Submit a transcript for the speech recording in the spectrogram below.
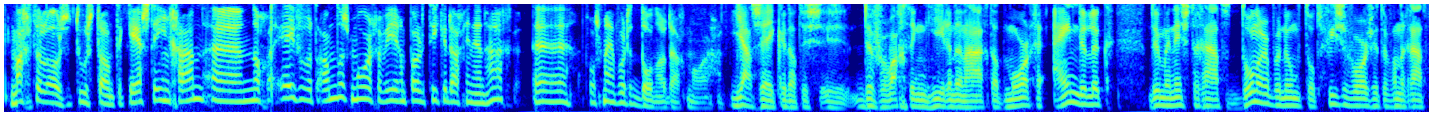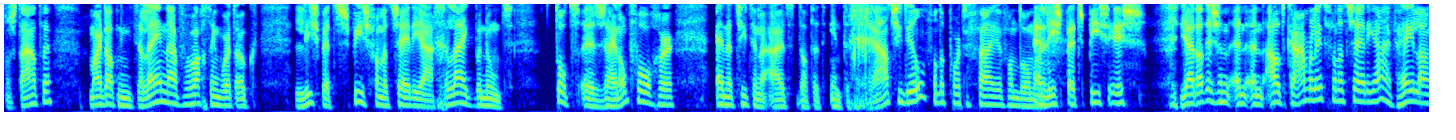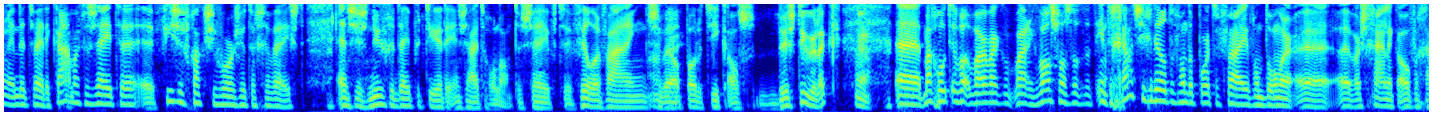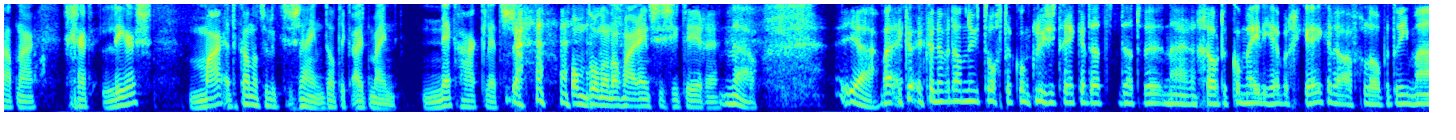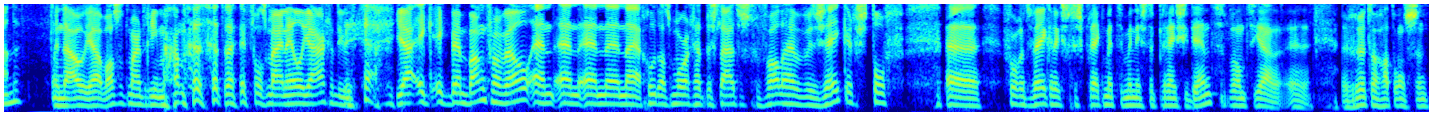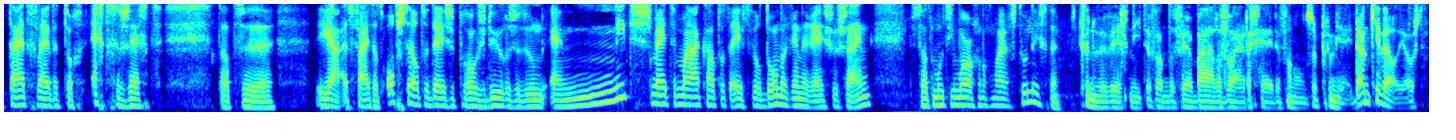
machteloze toestand de kerst ingaan. Uh, nog even wat anders. Morgen weer een politieke dag in Den Haag. Uh, volgens mij wordt het donderdag morgen. Jazeker, dat is de verwachting hier in Den Haag... dat morgen eindelijk de ministerraad Donner benoemt... tot vicevoorzitter van de Raad van State. Maar dat niet alleen. Naar verwachting wordt ook Lisbeth Spies van het CDA gelijk benoemd tot uh, zijn opvolger. En het ziet er naar uit dat het integratiedeel van de portefeuille van Donner... En Lisbeth Spies is? Ja, dat is een, een, een oud-Kamerlid van het CDA. Hij heeft heel lang in de Tweede Kamer gezeten. Uh, vice-fractievoorzitter geweest. En ze is nu gedeputeerde in Zuid-Holland. Dus ze heeft uh, veel ervaring, zowel okay. politiek als bestuurlijk. Ja. maar goed, waar, waar, waar, ik was, was dat het integratiegedeelte van de portefeuille van Donner... waarschijnlijk overgaat naar Gert Leers. Maar het kan natuurlijk zijn dat ik uit mijn nekhaarklets. om Donner nog maar eens te citeren. Nou, ja, maar kunnen we dan nu toch de conclusie trekken... dat, dat we naar een grote komedie hebben gekeken de afgelopen drie maanden? Nou ja, was het maar drie maanden. Dat heeft volgens mij een heel jaar geduurd. Ja, ja ik, ik ben bang van wel. En, en, en nou ja, goed, als morgen het besluit is gevallen... hebben we zeker stof uh, voor het wekelijks gesprek met de minister-president. Want ja, uh, Rutte had ons een tijd geleden toch echt gezegd... dat... Uh, ja, het feit dat opstelten deze procedure ze doen... er niets mee te maken had dat eventueel Donner in de race zou zijn. Dus dat moet hij morgen nog maar eens toelichten. Kunnen we weer genieten van de verbale vaardigheden van onze premier. Dankjewel, Joost.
